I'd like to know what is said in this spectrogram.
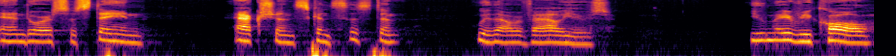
and or sustain actions consistent with our values. You may recall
